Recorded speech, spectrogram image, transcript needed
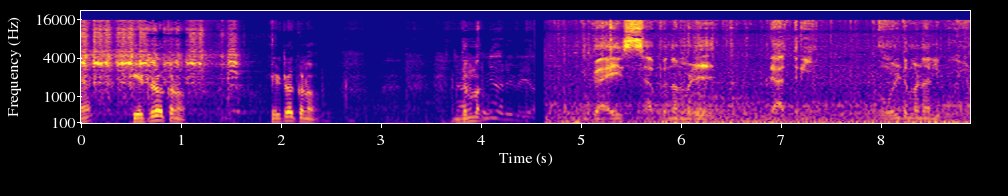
ഏ? ഹീറ്റർ വെക്കണോ? ഹീറ്റർ വെക്കണോ? ഗൈസ് അപ്പോൾ നമ്മൾ രാത്രി ഓൾഡ് മണാലി പോവുകയാണ്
